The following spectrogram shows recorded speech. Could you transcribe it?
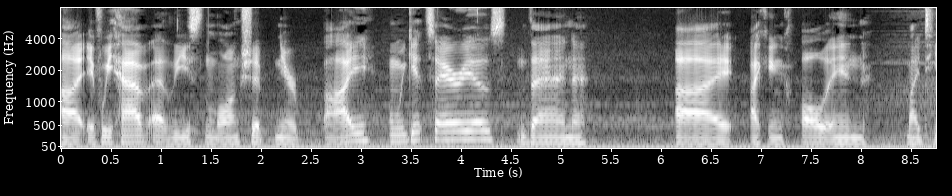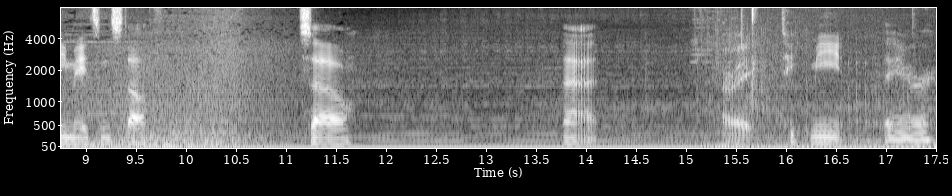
uh, if we have at least the long ship nearby when we get to areas, then I I can call in my teammates and stuff. So that all right, take me there.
